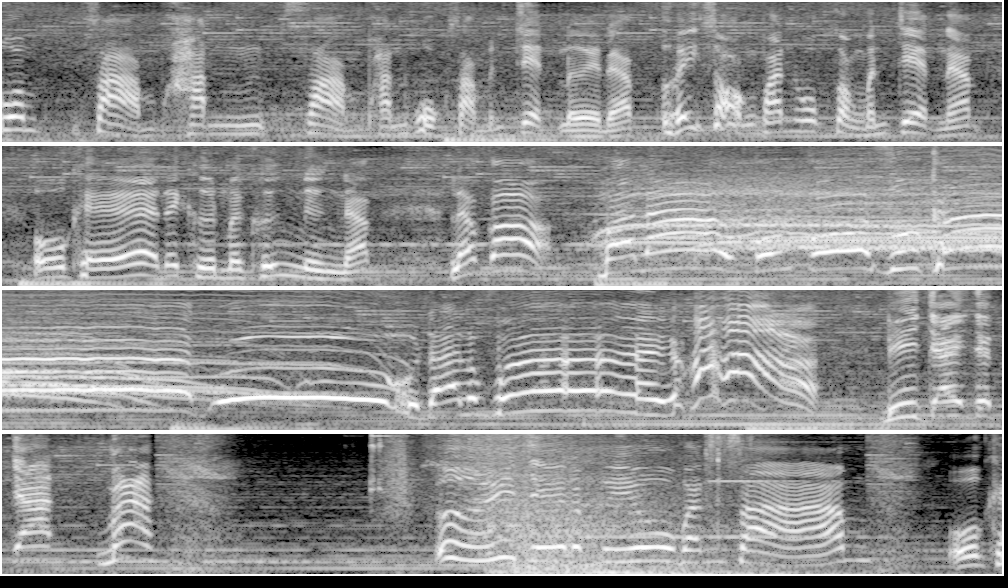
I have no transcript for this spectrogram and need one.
ร่วมๆสามพันสามพันหกสามพันเจ็ดเลยนะครับเฮ้ยสองพันหกสองพันเจ็ดนะครับ โอเค ได้คืนมาครึ่งหนึ่งนะครับ แล้วก็มาแล้วกงโกสุขันวู้ได้แล้วเฟ้ยฮ่าดีใจจัดจัดๆมาเอ้ย JW พันสามโอเค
